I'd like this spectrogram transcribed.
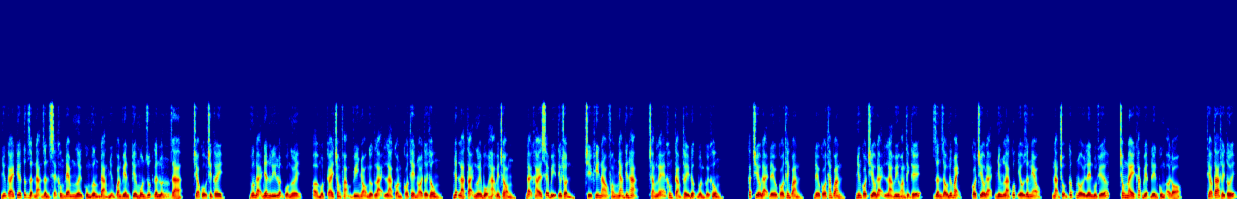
những cái kia tức giận nạn dân sẽ không đem ngươi cùng vương đảng những quan viên kia môn rút gân luận ra, treo cổ trên cây. Vương đại nhân lý luận của ngươi ở một cái trong phạm vi nhỏ ngược lại là còn có thể nói tới thông, nhất là tại ngươi bộ hạ bên trong, đại khái sẽ bị tiêu chuẩn, chỉ khi nào phóng nhãn thiên hạ, chẳng lẽ không cảm thấy được buồn cười không? Các triều đại đều có thanh quan, đều có tham quan, nhưng có triều đại là huy hoàng thịnh thế, dân giàu nước mạnh, có triều đại nhưng là quốc yếu dân nghèo, nạn trộm cướp nổi lên bốn phía, trong này khác biệt đến cùng ở đó. Theo ta thấy tới,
